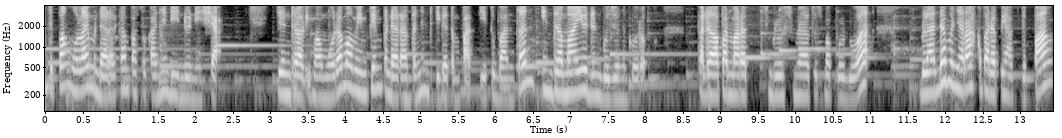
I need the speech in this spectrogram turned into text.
Jepang mulai mendaratkan pasukannya di Indonesia. Jenderal Imamura memimpin pendaratannya di tiga tempat, yaitu Banten, Indramayu, dan Bojonegoro. Pada 8 Maret 1942, Belanda menyerah kepada pihak Jepang.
